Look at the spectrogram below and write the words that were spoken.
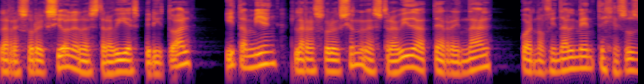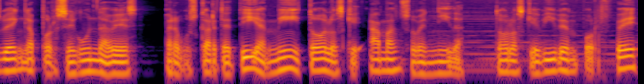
La resurrección de nuestra vida espiritual y también la resurrección de nuestra vida terrenal cuando finalmente Jesús venga por segunda vez para buscarte a ti, a mí y todos los que aman su venida, todos los que viven por fe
